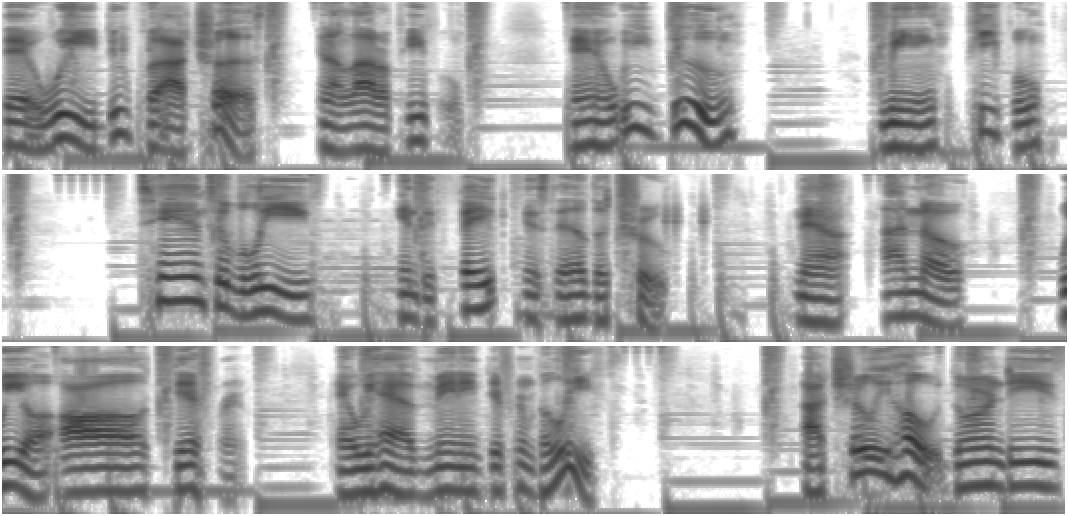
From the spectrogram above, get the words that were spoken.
that we do put our trust in a lot of people. And we do, meaning people, tend to believe in the fake instead of the truth. Now, I know we are all different and we have many different beliefs. I truly hope during these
